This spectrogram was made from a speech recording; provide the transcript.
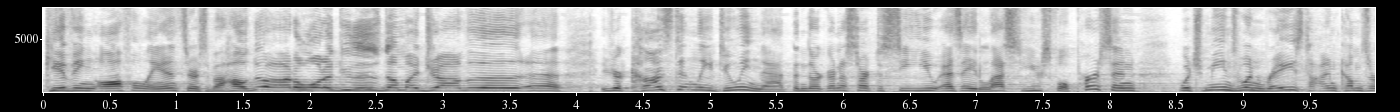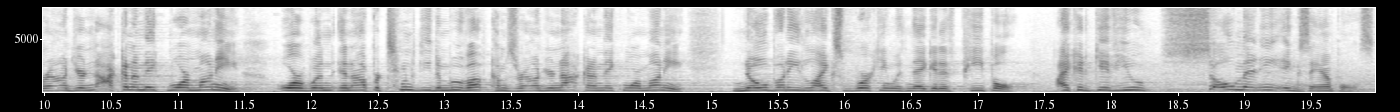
giving awful answers about how, oh, I don't want to do this, it's not my job. Uh, if you're constantly doing that, then they're going to start to see you as a less useful person, which means when raise time comes around, you're not going to make more money. Or when an opportunity to move up comes around, you're not going to make more money. Nobody likes working with negative people. I could give you so many examples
